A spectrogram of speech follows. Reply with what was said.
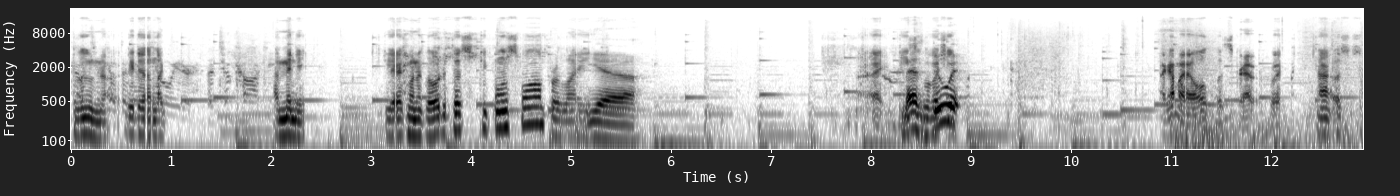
blue no- video in like a minute. Do you guys want to go to this people in the swamp or like? Yeah. Alright, Let's what about do you? it. I got my ult. Let's grab it quick. Alright, let's just.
